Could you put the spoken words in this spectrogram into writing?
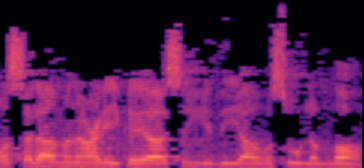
وسلاما عليك يا سيدي يا رسول الله.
